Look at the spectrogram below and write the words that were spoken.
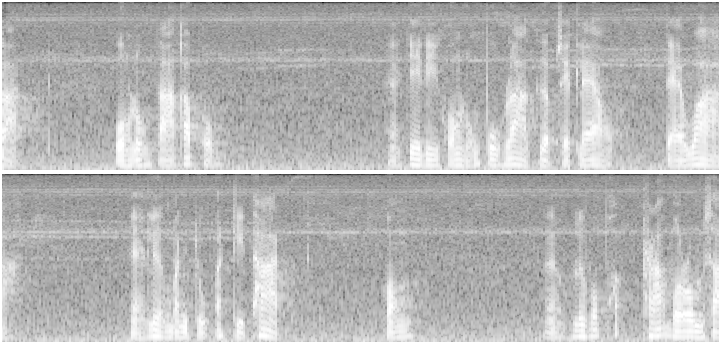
กาส องค์หลวงตาครับผม เจดีของหลวงปู่ล่าเกือบเสร็จแล้ว แต่ว่าเรื่องบรรจุอัฐิธาตุของหรือว่าพระบรมสา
